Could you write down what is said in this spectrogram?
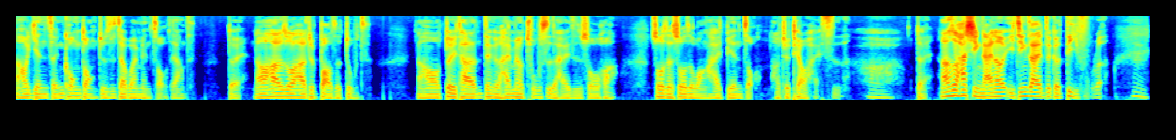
然后眼神空洞，就是在外面走这样子，对，然后他就说他就抱着肚子，然后对他那个还没有出世的孩子说话。说着说着往海边走，然后就跳海死了啊！对，然后说他醒来呢，已经在这个地府了。嗯，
